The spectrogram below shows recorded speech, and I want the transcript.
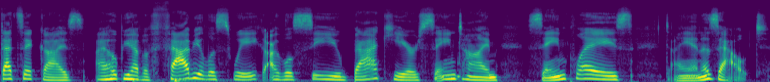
that's it, guys. I hope you have a fabulous week. I will see you back here, same time, same place. Diana's out.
